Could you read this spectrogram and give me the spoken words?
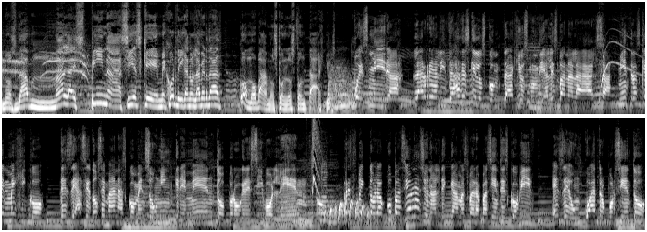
nos da mala espina, así es que mejor díganos la verdad. ¿Cómo vamos con los contagios? Pues mira, la realidad es que los contagios mundiales van a la alza, mientras que en México, desde hace dos semanas comenzó un incremento progresivo lento. Respecto a la ocupación nacional de camas para pacientes COVID, es de un 4%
